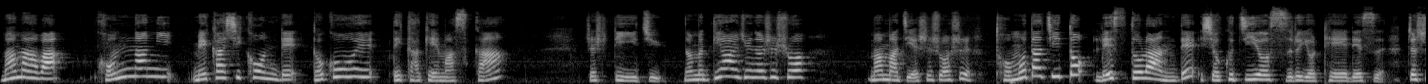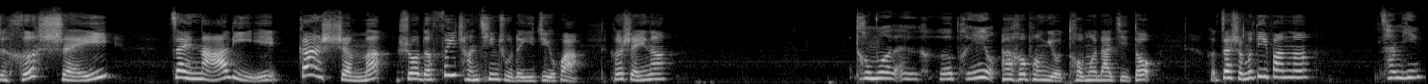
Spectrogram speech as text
ママはこんなにめかしこんでどこへ出かけますか？这是第一句，那么第二句呢？是说妈妈解释说是托莫达基多レストランで小クジオ死ぬよテレス。这是和谁在哪里干什么？说的非常清楚的一句话。和谁呢？托莫和朋友啊，和朋友托莫达基多，在什么地方呢？餐厅。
